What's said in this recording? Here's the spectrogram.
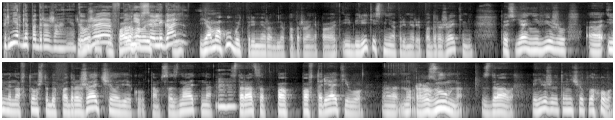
пример для подражания, Пример уже для- вполне говорит, все легально. Я могу быть примером для подражания. И берите с меня пример, и подражайте мне. То есть я не вижу э, именно в том, чтобы подражать человеку, там, сознательно, стараться по- повторять его, э, ну, разумно, здраво. Я не вижу в этом ничего плохого.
